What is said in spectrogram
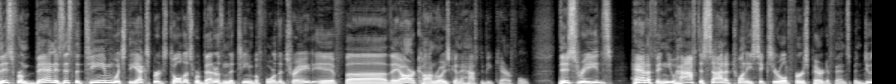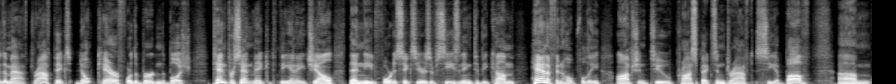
this from Ben. Is this the team which the experts told us were better than the team before the trade? If uh, they are, Conroy's going to have to be careful. This reads Hanifin, you have to sign a 26 year old first pair defenseman. Do the math. Draft picks don't care for the bird in the bush. 10% make it to the NHL, then need four to six years of seasoning to become Hanifin, hopefully. Option two, prospects and draft, see above. Um,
